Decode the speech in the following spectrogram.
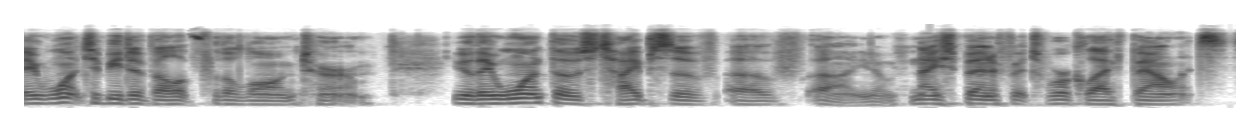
They want to be developed for the long term. You know, they want those types of, of uh, you know, nice benefits, work-life balance.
